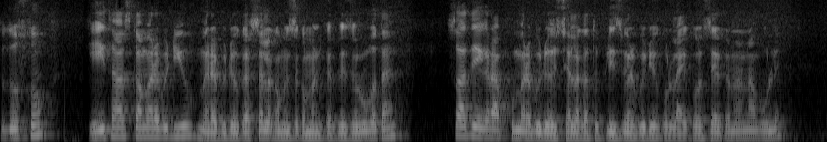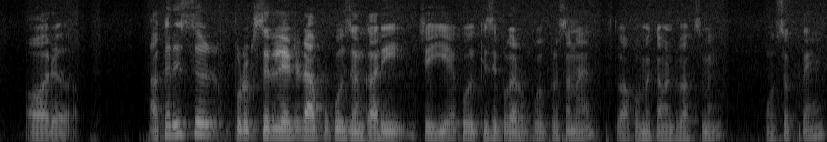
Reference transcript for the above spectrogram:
तो दोस्तों, यही था आज का हमारा वीडियो। मेरा वीडियो कैसा लगा मुझे कमेंट करके ज़रूर बताएँ। साथ ही अगर आपको मेरा वीडियो अच्छा लगा तो प्लीज़ मेरे वीडियो को लाइक और शेयर करना ना भूलें। और अगर इस प्रोडक्ट से रिलेटेड आपको कोई जानकारी चाहिए कोई किसी प्रकार का कोई प्रश्न है तो आप हमें कमेंट बॉक्स में पहुँच सकते हैं।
